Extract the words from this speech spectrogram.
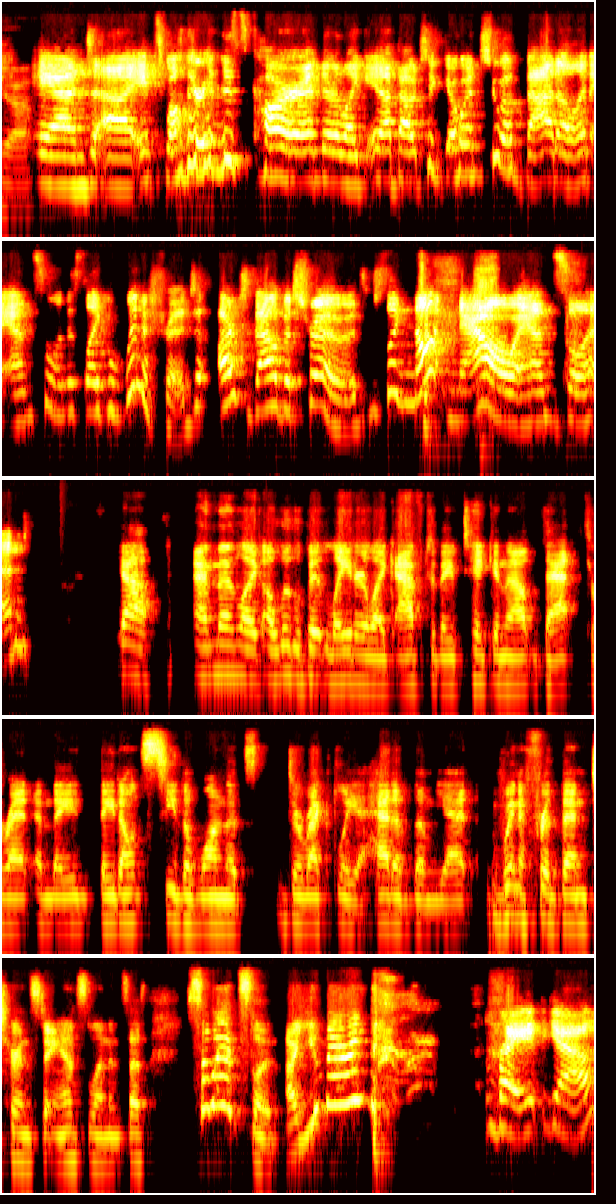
Yeah And uh, it's while they're in this car and they're like about to go into a battle, and Ancelyn is like, Winifred, art thou betrothed? Just like, not now, Ancelyn. yeah and then like a little bit later like after they've taken out that threat and they they don't see the one that's directly ahead of them yet winifred then turns to ancelyn and says so ancelyn are you married Right. Yeah.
